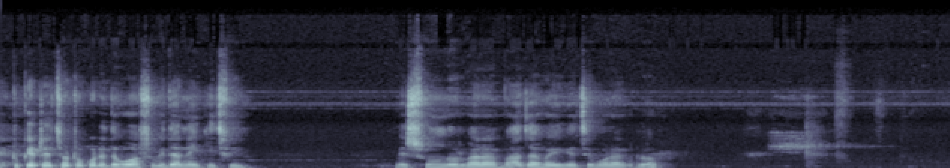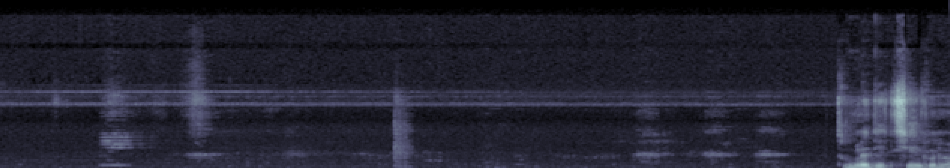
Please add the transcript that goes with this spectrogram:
একটু কেটে ছোট করে দেবো, অসুবিধা নেই কিছুই। বেশ সুন্দর ভাড়া, ভাজা হয়ে গেছে বড়াগুলো। তুলে দিচ্ছি এগুলো।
